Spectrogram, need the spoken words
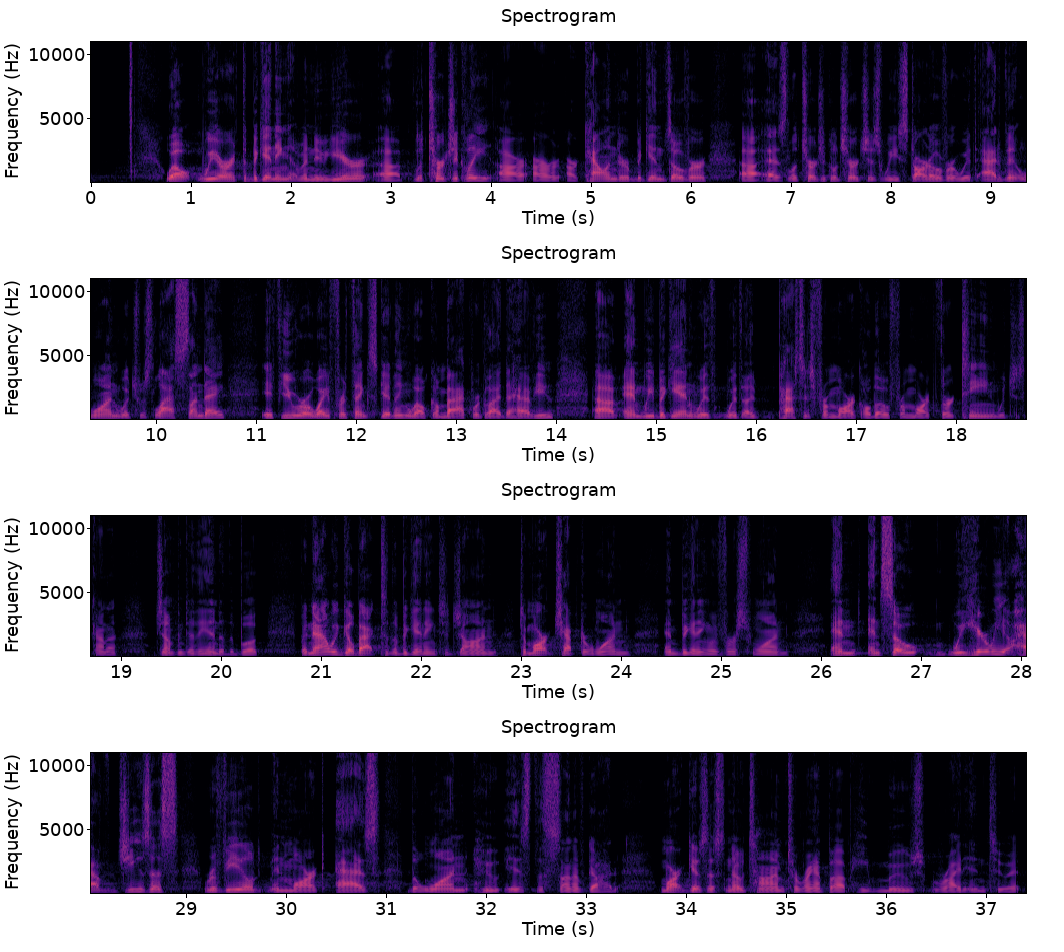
Well, we are at the beginning of a new year. Uh, liturgically, our, our, our, calendar begins over uh, as liturgical churches. We start over with Advent 1, which was last Sunday. If you were away for Thanksgiving, welcome back. We're glad to have you. Uh, and we began with, with a passage from Mark, although from Mark 13, which is kind of jumping to the end of the book. But now we go back to the beginning, to John, to Mark chapter 1, and beginning with verse 1. And, and so we here we have Jesus revealed in Mark as the one who is the Son of God. Mark gives us no time to ramp up, he moves right into it.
